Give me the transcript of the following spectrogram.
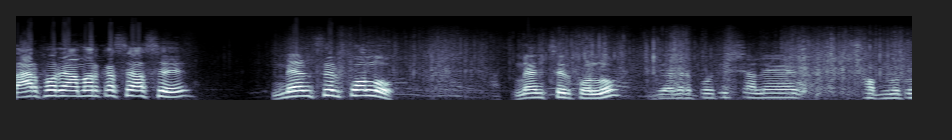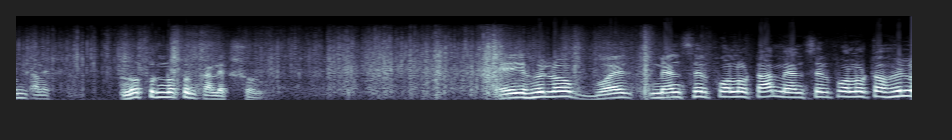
তারপরে আমার কাছে আছে ম্যান্সের পলো। ম্যান্সের পলো। দুই হাজার পঁচিশ সালের সব নতুন কালেকশন। নতুন নতুন কালেকশন। এই হইল বয়েজ ম্যান্সের পলোটা। ম্যান্সের পলোটা হইল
